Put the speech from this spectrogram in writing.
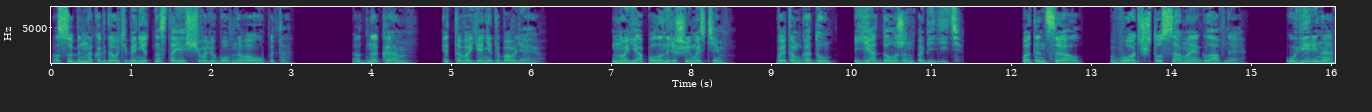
особенно когда у тебя нет настоящего любовного опыта. Однако этого я не добавляю. Но я полон решимости. В этом году я должен победить. Потенциал — вот что самое главное. Уверена,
